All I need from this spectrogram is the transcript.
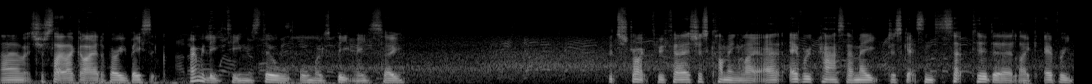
Um, it's just like that guy had a very basic Premier League team and still almost beat me. So good strike to be fair. It's just coming like uh, every pass I make just gets intercepted. Uh, like every,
